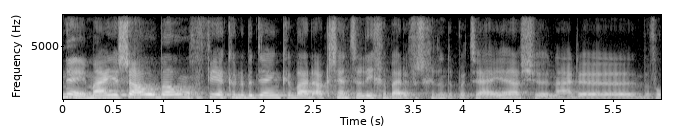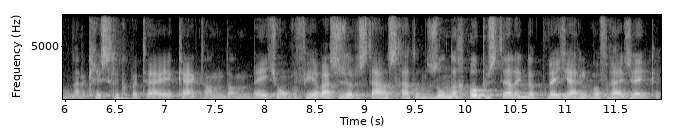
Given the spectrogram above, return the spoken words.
Nee, maar je zou wel ongeveer kunnen bedenken waar de accenten liggen bij de verschillende partijen. Als je naar de, bijvoorbeeld naar de christelijke partijen kijkt, dan, dan weet je ongeveer waar ze zullen staan als het gaat om de zondagopenstelling. Dat weet je eigenlijk wel vrij zeker.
